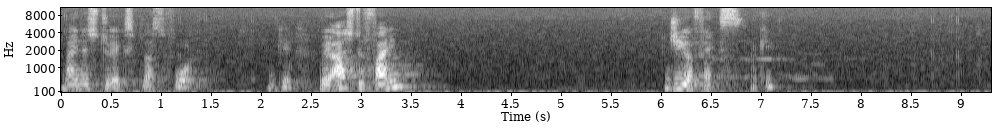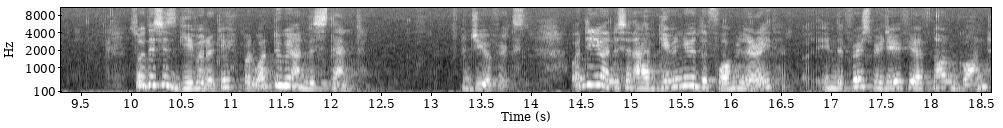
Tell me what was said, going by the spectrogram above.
minus 2x plus 4 okay? We're asked to find g of x okay? So this is given okay? But what do we understand g of x? What do you understand? I have given you the formula right? In the first video if you have not gone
